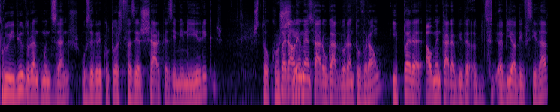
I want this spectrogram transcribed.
proibiu durante muitos anos os agricultores de fazer charcas e mini hídricas para alimentar o gado durante o verão e para aumentar a biodiversidade,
